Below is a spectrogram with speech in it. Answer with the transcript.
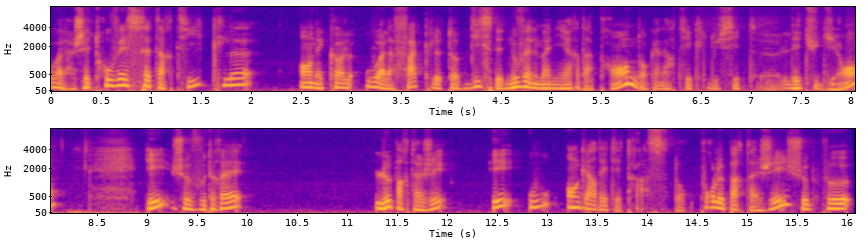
Voilà, j'ai trouvé cet article en école ou à la fac, le top 10 des nouvelles manières d'apprendre, donc un article du site euh, L'étudiant, et je voudrais le partager et ou en garder des traces. Donc pour le partager, je peux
